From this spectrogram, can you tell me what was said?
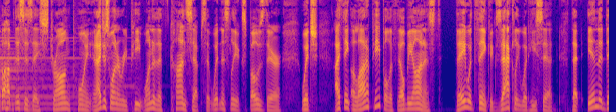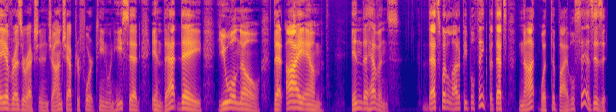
Bob, this is a strong point, and I just want to repeat one of the concepts that Witness Lee exposed there, which I think a lot of people, if they'll be honest, they would think exactly what he said. That in the day of resurrection, in John chapter 14, when he said, In that day you will know that I am in the heavens. That's what a lot of people think, but that's not what the Bible says, is it?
